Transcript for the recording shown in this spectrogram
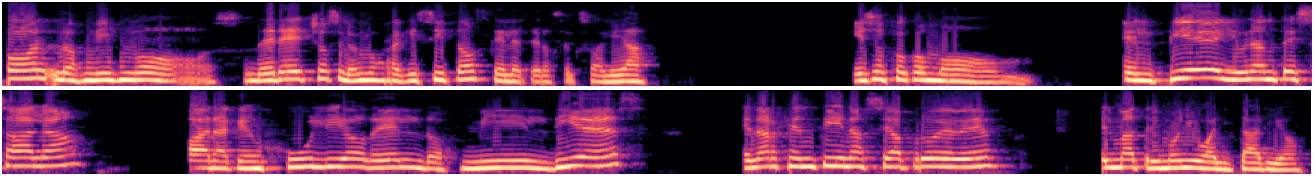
con los mismos derechos y los mismos requisitos que la heterosexualidad. Y eso fue como el pie y una antesala para que en julio del 2010 en Argentina se apruebe el matrimonio igualitario.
